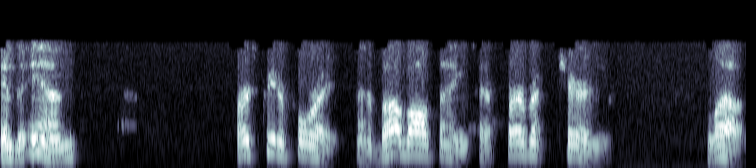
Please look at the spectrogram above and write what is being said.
In the end, 1 Peter 4, 8, and above all things have fervent charity, love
